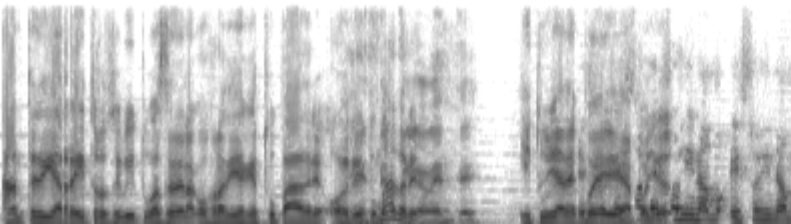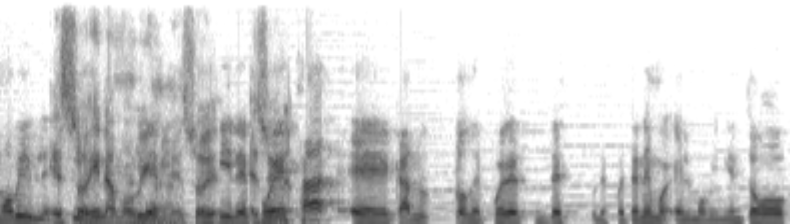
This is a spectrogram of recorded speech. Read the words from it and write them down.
antes de ir a registro civil, tú vas a ser de la cofradía que es tu padre o de tu madre. Y tú ya después. Eso, es, inamovible. Eso es inamovible. y, después está, eh, Carlos, después, después tenemos el movimiento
